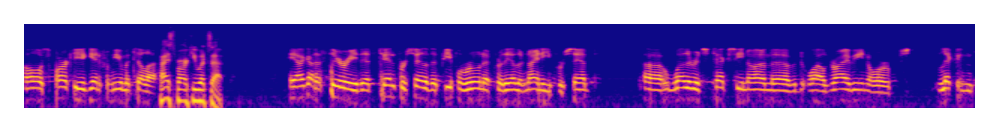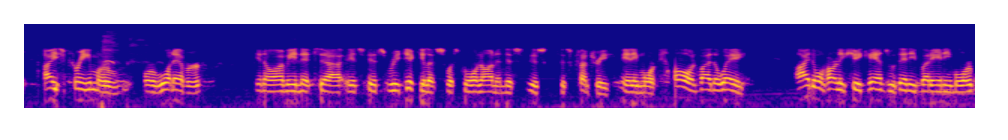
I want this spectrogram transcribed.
Oh, Sparky again from Umatilla. Hi, Sparky. What's up? Hey, I got a theory that 10% of the people ruin it for the other 90%, uh, whether it's texting on uh, while driving or licking ice cream or or whatever. You know, I mean, it's uh, it's it's ridiculous what's going on in this this this country anymore. Oh, and by the way, I don't hardly shake hands with anybody anymore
